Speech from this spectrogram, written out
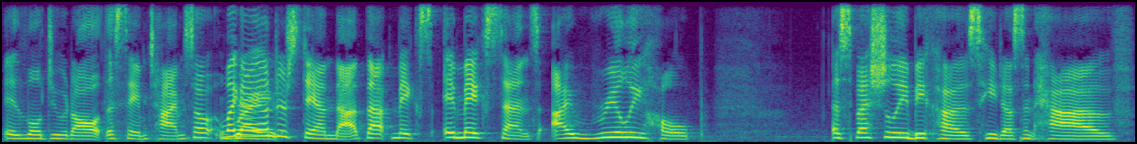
it'll do it all at the same time. So like I understand that. That makes it makes sense. I really hope especially because he doesn't have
